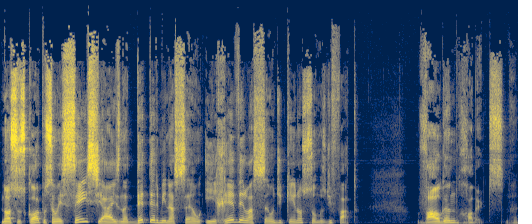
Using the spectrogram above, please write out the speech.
Nossos corpos são essenciais na determinação e revelação de quem nós somos de fato. Vaughan Roberts. Né?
